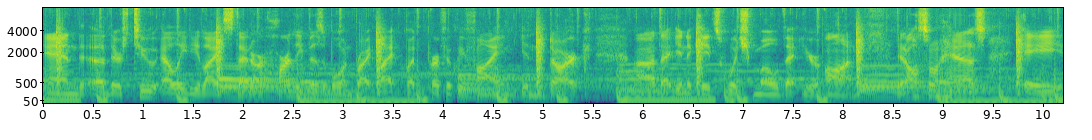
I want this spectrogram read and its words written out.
and uh, there's two LED lights that are hardly visible in bright light, but perfectly fine in the dark. Uh, that indicates which mode that you're on. It also has a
